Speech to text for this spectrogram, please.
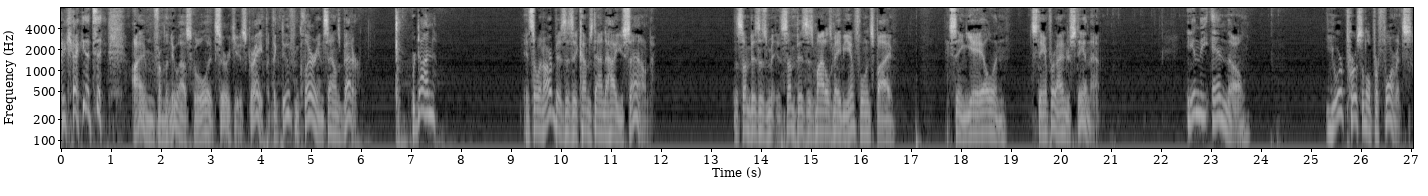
I'm from the Newhouse School at Syracuse. Great, but the dude from Clarion sounds better. We're done. And so in our business, it comes down to how you sound. Some business some business models may be influenced by seeing Yale and Stanford. I understand that. In the end, though, your personal performance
